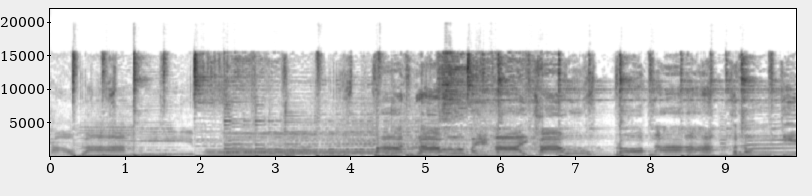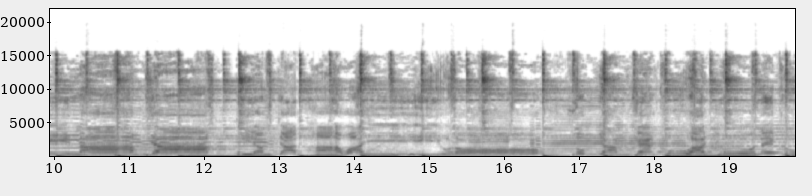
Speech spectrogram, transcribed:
ข่าวปลาให้พอ บ้านเราไม่อายเขาหรอกนะขนมจีนน้ำยา เตรียมจัดหาไว้รอ ต้มยำแกงคั่วอยู่ในครั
